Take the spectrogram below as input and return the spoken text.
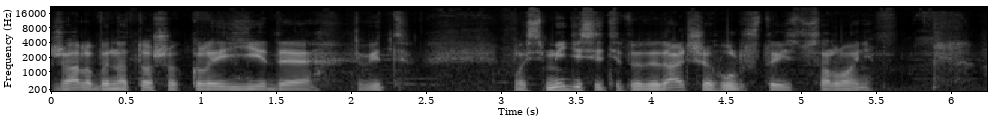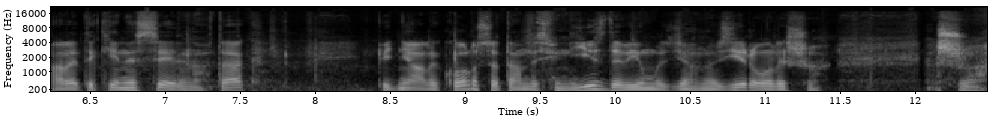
Жалоби на те, що коли їде від 80 туди далі, гул стоїть в салоні. Але таки не сильно, так? Підняли колесо, там десь він їздив, йому здіагнозували, що, що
